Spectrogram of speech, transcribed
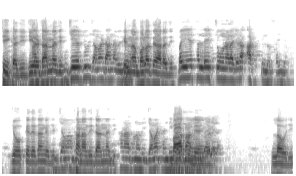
ਠੀਕ ਹੈ ਜੀ ਜੇਰ ਡਨ ਹੈ ਜੀ? ਜੇਰ ਜੂ ਜਮਾ ਡਾਨਾ ਵੀਡੀਓ ਕਿੰਨਾ ਬੋਲਾ ਤਿਆਰ ਹੈ ਜੀ? ਬਾਈ ਇਹ ਥੱਲੇ ਚੋਣ ਵਾਲਾ ਜਿਹੜਾ 8 ਕਿਲੋ ਸਹੀ ਆ। ਜੋਕ ਕੇ ਦੇ ਦਾਂਗੇ ਜੀ। ਥਾਣਾ ਦੀ ਡਨ ਹੈ ਜੀ। ਥਣਾ ਥੁਣਾ ਦੀ ਜਮਾ ਠੰਡੀ ਬਾਹਰ ਨੂੰ ਲਿਆਈ। ਲਓ ਜੀ।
